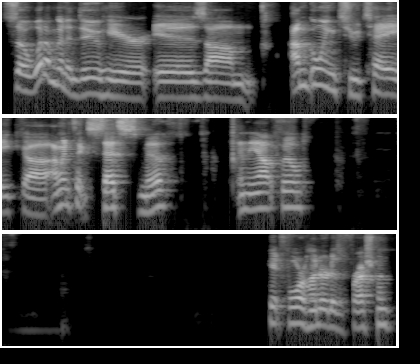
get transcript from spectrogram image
So what I'm to do here is um, I'm going to take uh, I'm to take Seth Smith in the outfield. Hit 400 as a freshman.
